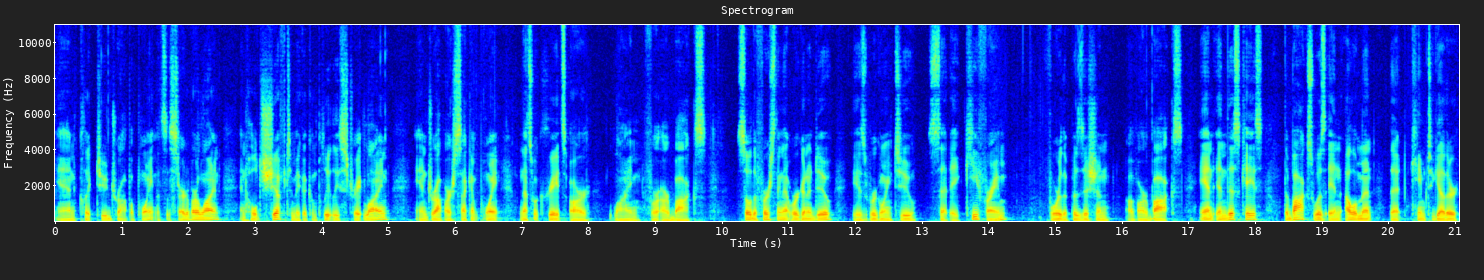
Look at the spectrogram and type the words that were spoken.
and click to drop a point. That's the start of our line and hold shift to make a completely straight line and drop our second point. And that's what creates our line for our box. So the first thing that we're going to do is we're going to set a keyframe for the position of our box. And in this case, the box was an element that came together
